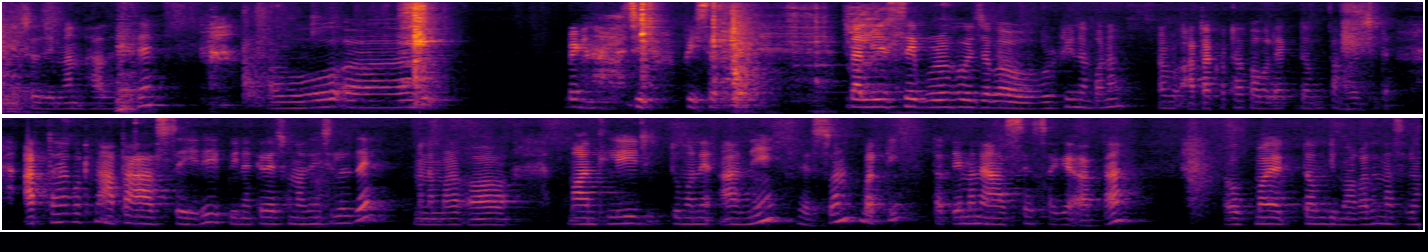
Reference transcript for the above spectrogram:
মিক্স চব্জি ইমান ভালো হৈছে। আৰু বেঙেনা ভাজি পিছ আছে দালি আছে, এইবোৰো হৈ যাব আৰু। ৰুটি নবনাওঁ। আৰু আটা কথা ক'বলৈ একদম পাহৰিছিলোঁ আটা কথা আটা আছেই দেই। পিনাকে ৰেচন আনিছিলে যে। মানে আমাৰ মান্থলি যিটো মানে আনে ৰেচন বাতি তাতে মানে আছে চাগে আটা। মই একদম দিমাগতে নাছিলোঁ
